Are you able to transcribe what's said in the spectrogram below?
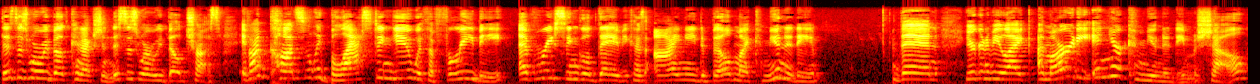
This is where we build connection. This is where we build trust. If I'm constantly blasting you with a freebie every single day because I need to build my community, then you're to be like, I'm already in your community, Michelle.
